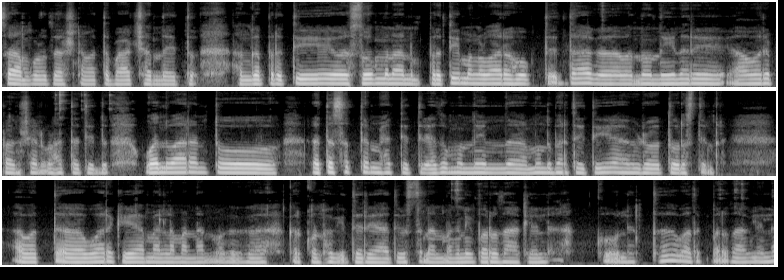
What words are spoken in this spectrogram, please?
ಸ್ವಾಮಿಗಳ ದರ್ಶನ ಮತ್ತು ಭಾಳ ಚಂದ ಇತ್ತು ಹಂಗೆ ಪ್ರತಿ ಸೋಮ ನಾನು ಪ್ರತಿ ಮಂಗಳವಾರ ಹೋಗ್ತಿದ್ದಾಗ ಒಂದೊಂದು ಏನಾರೇ ಯಾವರೇ ಫಂಕ್ಷನ್ಗಳು ಹತ್ತತ್ತಿದ್ದು ಒಂದು ವಾರ ಅಂತೂ ರಥಸಪ್ತಮಿ ಹತ್ತಿತ್ತು ಅದು ಮುಂದಿನ, ಮುಂದೆ ಬರ್ತೈತಿ, ಆ ವಿಡಿಯೋ ತೋರಿಸ್ತೀನಿ ರೀ. ಅವತ್ತು ವಾರಕ್ಕೆ ಆಮೇಲೆ ನಮ್ಮ ಅಣ್ಣನ ಮಗಗೆ ಕರ್ಕೊಂಡು ಹೋಗಿದ್ದೆ ರೀ. ಆ ದಿವಸ ನನ್ನ ಮಗನಿಗೆ ಬರೋದಾಗಲಿಲ್ಲ ಕೂಲಿಂತ ಅದಕ್ಕೆ ಬರೋದಾಗಲಿಲ್ಲ.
